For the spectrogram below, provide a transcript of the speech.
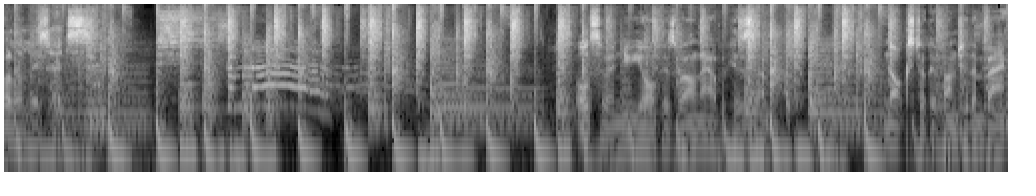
Full of lizards. Also in New York as well now because um, Knox took a bunch of them back.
